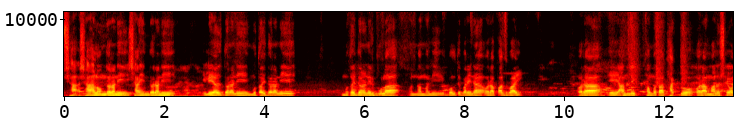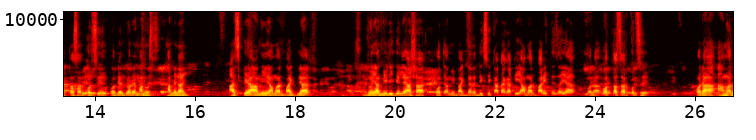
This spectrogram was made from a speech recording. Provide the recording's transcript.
শা- শাহ আলম দরানি শাহিন দরানি ইলিয়াস দরানি মুতাই দরানি মুতাই দরানির পোলা ওর নাম আমি বলতে পারি না ওরা পাঁচ ভাই। ওরা এই আমলিক ক্ষমতা থাকতো ওরা মানুষকে অত্যাচার করছে ওদের দরে মানুষ থামে নাই। আজকে আমি আমার বাইকনার নয়া মেডিকেলে আসার পথে আমি বাইকনারে দেখছি, কাটাকাটি আমার বাড়িতে যাইয়া ওরা অত্যাচার করছে। ওরা আমার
